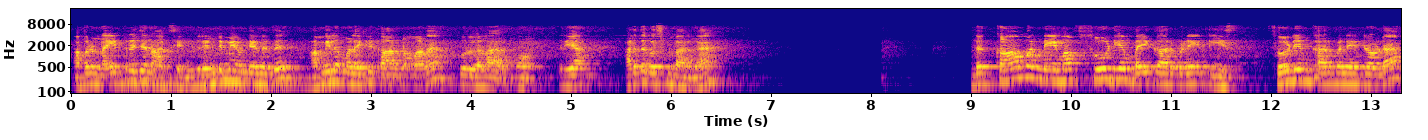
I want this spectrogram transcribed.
அப்புறம் நைட்ரஜன் ஆக்சைடு இது ரெண்டுமே வந்து என்னது? அமிலமலைக்கு காரணமான கூறுகளா இருக்கும். சரியா? அடுத்த கொஸ்டின் பாருங்க. The common name of sodium bicarbonate is sodium கார்பனேட்டோட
